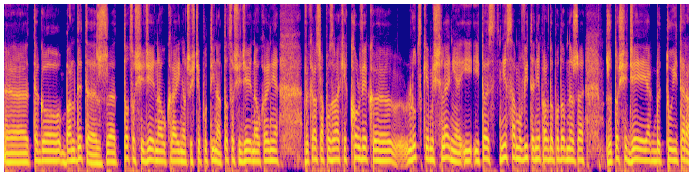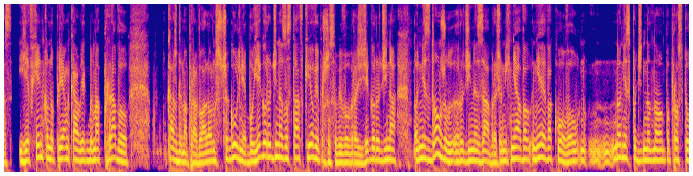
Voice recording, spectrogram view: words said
e, tego bandytę, że to, co się dzieje na Ukrainie, oczywiście Putina, to, co się dzieje na Ukrainie, wykracza poza jakiekolwiek e, ludzkie myślenie i, i to jest niesamowite, nieprawdopodobne, że, że to się dzieje jakby tu i teraz. Jewcheń Konoplianka jakby ma prawo, każdy ma prawo, ale on szczególnie, bo jego rodzina została w Kijowie, proszę sobie wyobrazić. Jego rodzina, on nie zdążył rodzinę zabrać, on ich nie, nie ewakuował, no, no, no po prostu,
